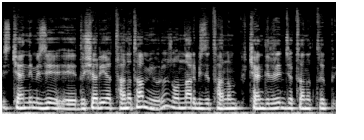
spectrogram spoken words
biz kendimizi e, dışarıya tanıtamıyoruz. Onlar bizi tanım kendilerince tanıtıp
